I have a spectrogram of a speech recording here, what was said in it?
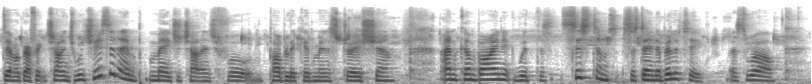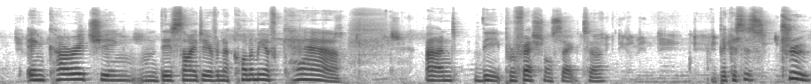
demographic challenge, which is a major challenge for public administration, and combine it with the system's sustainability as well, encouraging this idea of an economy of care and the professional sector. Because it's true,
